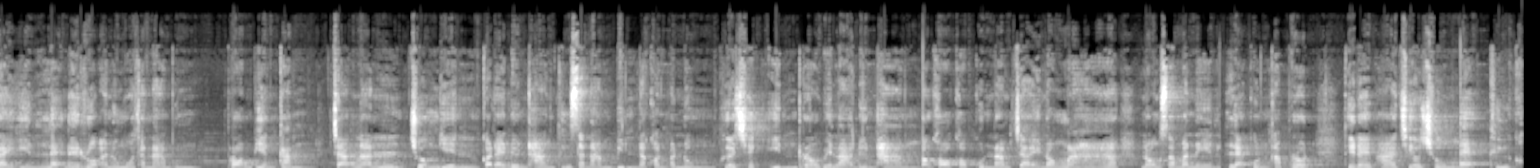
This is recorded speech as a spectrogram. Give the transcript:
ได้เห็นและได้ร่วมอนุโมทนาบุญ พร้อมเพียงกัน จากนั้นช่วงเย็นก็ได้เดินทางถึงสนามบินนครพนม เพื่อเช็คอินรอเวลาเดินทาง ต้องขอขอบคุณน้ำใจน้องมหา น้องสามเณรและคนขับรถที่ได้พาเที่ยวชม และถือข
